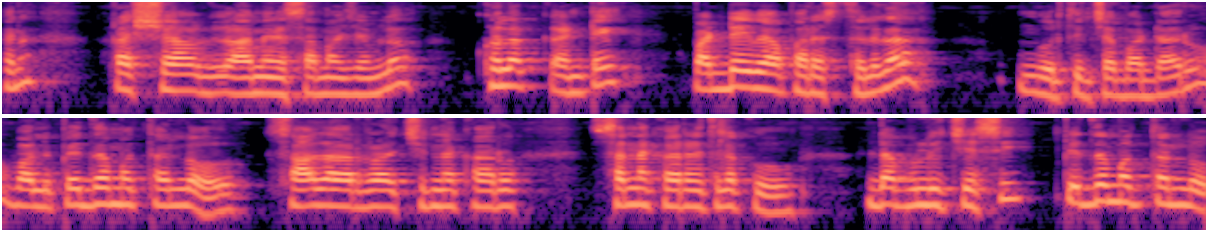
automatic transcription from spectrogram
కానీ రష్యా గ్రామీణ సమాజంలో కులక్ అంటే వడ్డీ వ్యాపారస్తులుగా గుర్తించబడ్డారు. వాళ్ళు పెద్ద మొత్తంలో సాధారణ చిన్నకారు సన్నకారు రైతులకు డబ్బులు ఇచ్చేసి పెద్ద మొత్తంలో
